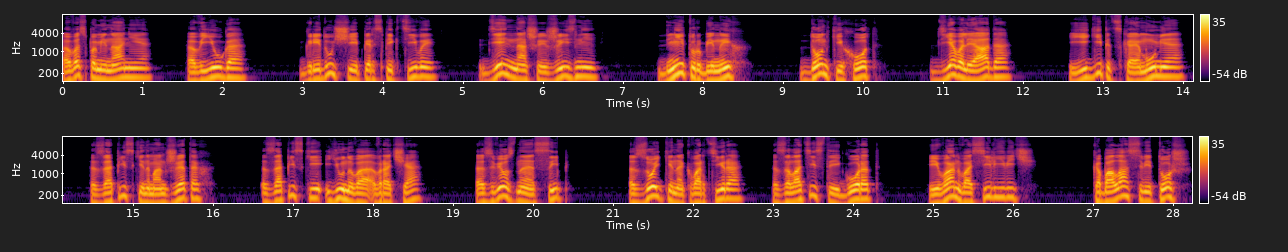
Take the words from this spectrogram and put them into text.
воспоминания, в юго, грядущие перспективы, день нашей жизни, дни Турбиных, Дон Кихот, Дьяволиада, египетская мумия, записки на манжетах, записки юного врача, «Звездная сыпь», «Зойкина квартира», «Золотистый город», «Иван Васильевич», «Кабала Святош»,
